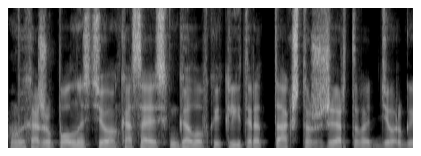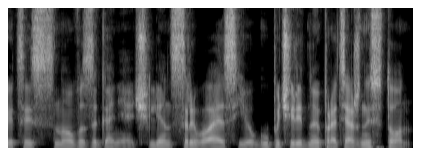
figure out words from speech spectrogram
выхожу полностью, касаясь головкой клитора так, что жертва дергается и снова загоняю член, срывая с ее губ очередной протяжный стон.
